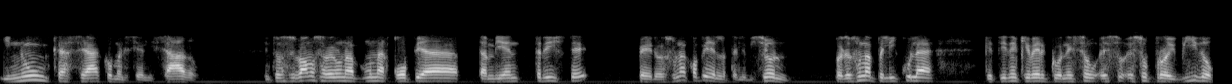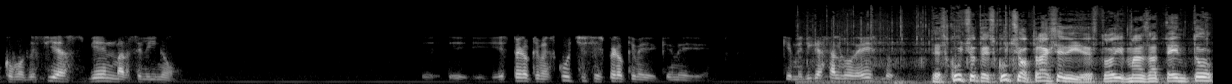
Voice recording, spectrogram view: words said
y nunca se ha comercializado entonces vamos a ver una, una copia también triste, pero es una copia de la televisión, pero es una película que tiene que ver con eso, eso, eso prohibido, como decías bien, Marcelino. Eh, eh, espero que me escuches y espero que me, que me, que me digas algo de esto. Te escucho, te escucho, Praxedis. Estoy más atento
